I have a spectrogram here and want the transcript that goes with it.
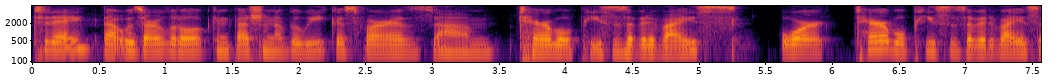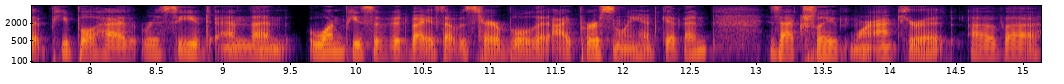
today. That was our little confession of the week as far as um, terrible pieces of advice or terrible pieces of advice that people had received. And then one piece of advice that was terrible that I personally had given is actually more accurate of a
